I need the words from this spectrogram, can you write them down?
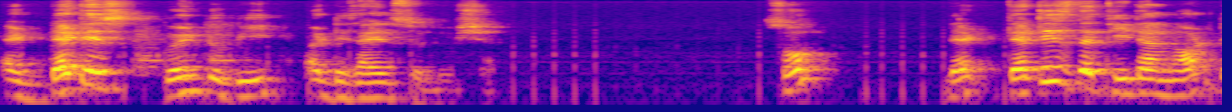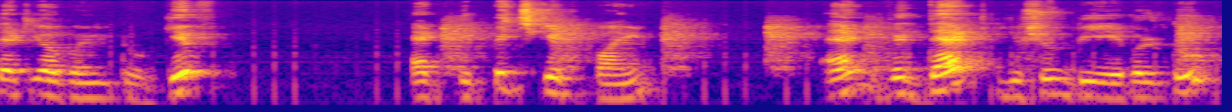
and that is going to be a design solution. So that, that is the theta naught that you are going to give at the pitch kick point and with that you should be able to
